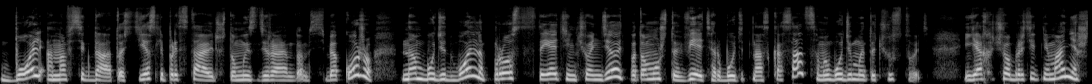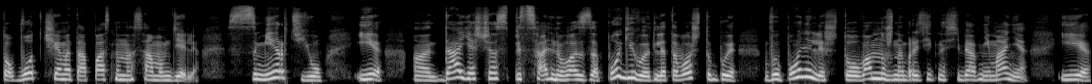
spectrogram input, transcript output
боль, она всегда. То есть, если представить, что мы сдираем там с себя кожу, нам будет больно просто стоять и ничего не делать, потому что ветер будет нас касаться, мы будем это чувствовать. И я хочу обратить внимание, что вот чем это опасно на самом деле. Смертью. И а, да, я сейчас специально вас запугиваю для того, чтобы вы поняли, что вам нужно обратить на себя внимание и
